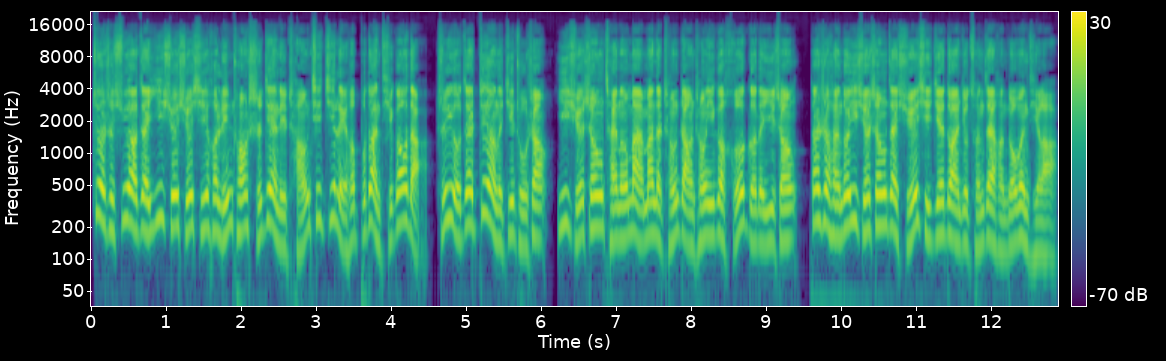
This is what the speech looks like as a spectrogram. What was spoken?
这是需要在医学学习和临床实践里长期积累和不断提高的。只有在这样的基础上，医学生才能慢慢的成长成一个合格的医生。但是很多医学生在学习阶段就存在很多问题了。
